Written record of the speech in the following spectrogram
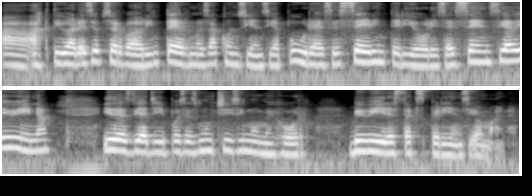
a activar ese observador interno, esa conciencia pura, ese ser interior, esa esencia divina, y desde allí pues es muchísimo mejor vivir esta experiencia humana.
